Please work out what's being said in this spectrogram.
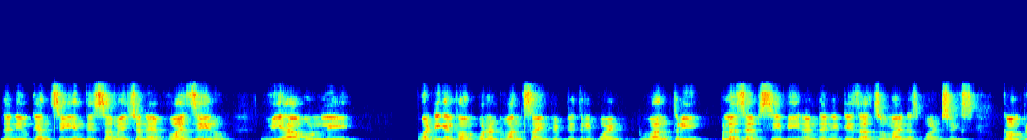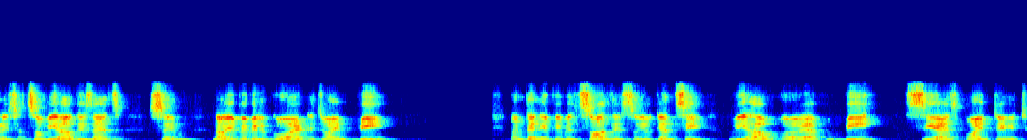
then you can see in this summation Fy0, we have only vertical component 1 sine 53.13 plus FCB and then it is also minus 0.6 compression. So we have this as same. Now if we will go at joint B and then if we will solve this, so you can see we have uh, as 0.8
